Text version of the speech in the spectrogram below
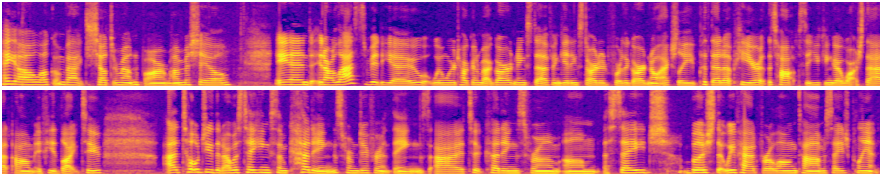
Hey y'all, welcome back to Shelter Mountain Farm. I'm Michelle. And in our last video, when we were talking about gardening stuff and getting started for the garden, I'll actually put that up here at the top so you can go watch that um, if you'd like to. I told you that I was taking some cuttings from different things. I took cuttings from um, a sage bush that we've had for a long time, a sage plant,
